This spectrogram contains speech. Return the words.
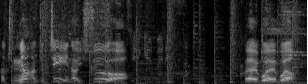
나 죽냐? 안 죽지? 나이스 했어? 야, 뭐야, 이거 뭐야?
